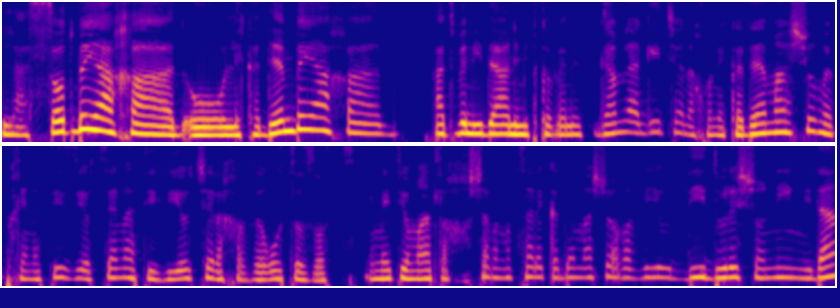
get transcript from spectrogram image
לעשות ביחד, או לקדם ביחד? את ונידה, אני מתכוונת. גם להגיד שאנחנו נקדם משהו, מבחינתי זה יוצא מהטבעיות של החברות הזאת. אם הייתי אומרת לך, עכשיו אני רוצה לקדם משהו ערבי-יהודי, דו-לשוני עם נידה,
